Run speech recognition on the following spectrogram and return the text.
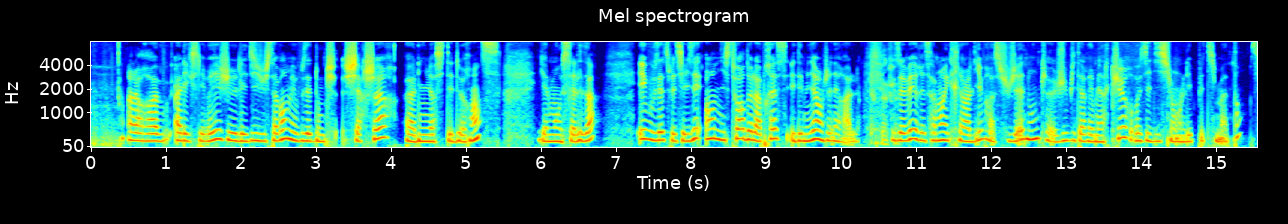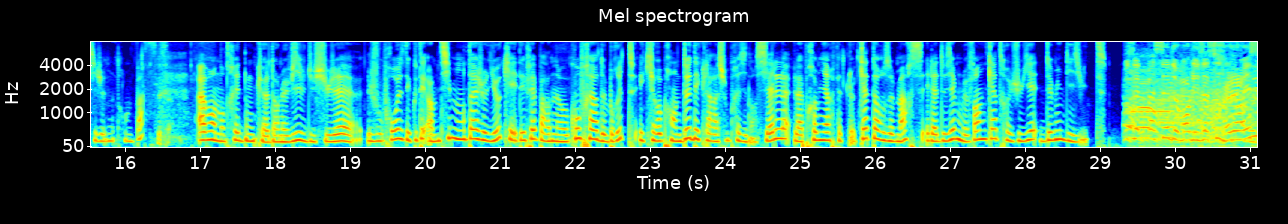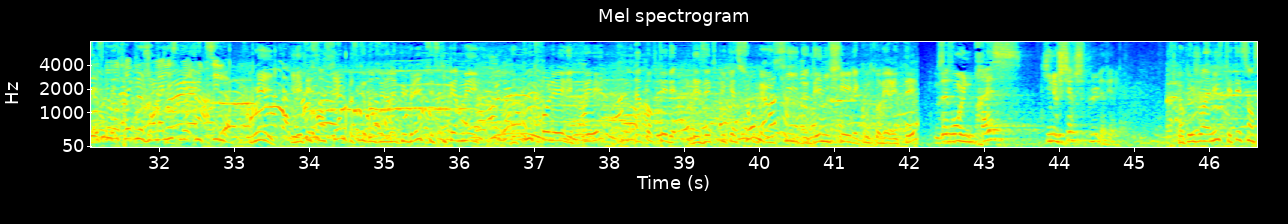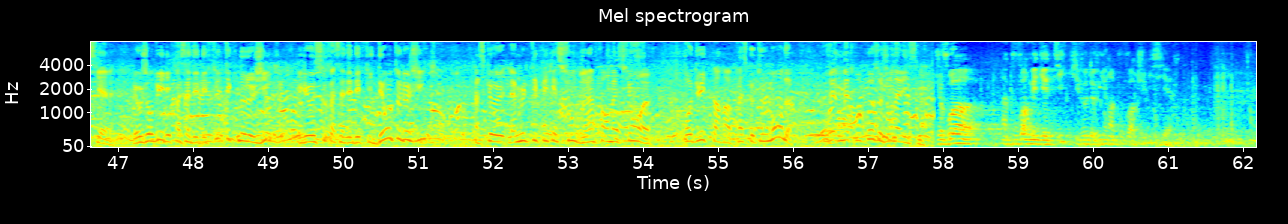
Alors, euh, Alexis Lévrier, je l'ai dit juste avant, mais vous êtes donc chercheur à l'Université de Reims, également au CELSA, et vous êtes spécialisé en histoire de la presse et des médias en général. Vous avez récemment écrit un livre à ce sujet, donc Jupiter et Mercure, aux éditions Les Petits Matins, si je ne me trompe pas. C'est ça. Avant d'entrer donc dans le vif du sujet, je vous propose d'écouter un petit montage audio qui a été fait par nos confrères de Brut et qui reprend deux déclarations présidentielles. La première faite le 14 mars et la deuxième le 24 juillet 2018. Vous êtes passé devant les assises du journaliste. Est-ce que vous trouvez que le journalisme est utile? Oui, il est essentiel parce que dans une république, c'est ce qui permet de contrôler les faits, d'apporter des, des explications, mais aussi de dénicher les contre-vérités. Nous avons une presse qui ne cherche plus la vérité. Donc le journaliste est essentiel. Et aujourd'hui, il est face à des défis technologiques, il est aussi face à des défis déontologiques, parce que la multiplication de l'information euh, produite par euh, presque tout le monde pourrait remettre en cause le journalisme. Je vois un pouvoir médiatique qui veut devenir un pouvoir judiciaire,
